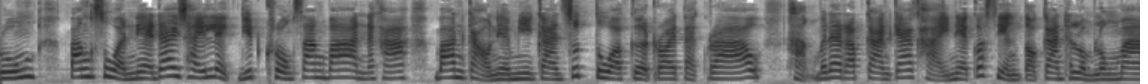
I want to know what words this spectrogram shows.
รุง้ง บางส่วนเนี่ยได้ใช้เหล็กยึดโครงสร้างบ้านนะคะ บ้านเก่าเนี่ยมีการซุดตัวเกิดรอยแตกร้าว หากไม่ได้รับการแก้ไขเนี่ยก็เสี่ยงต่อการถล่มลงมา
